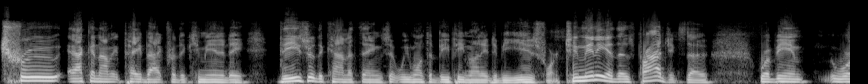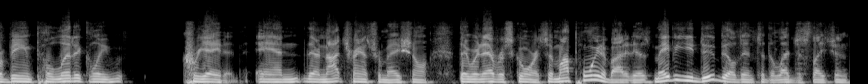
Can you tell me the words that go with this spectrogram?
true economic payback for the community. These are the kind of things that we want the BP money to be used for. Too many of those projects, though, were being were being politically created and they're not transformational they were never scored so my point about it is maybe you do build into the legislation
